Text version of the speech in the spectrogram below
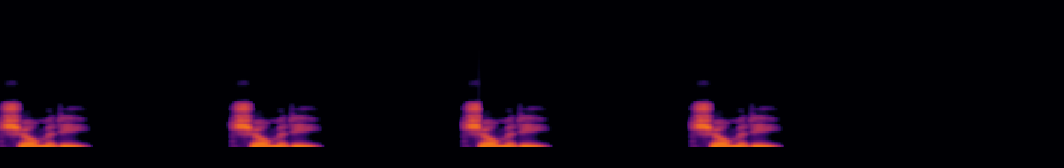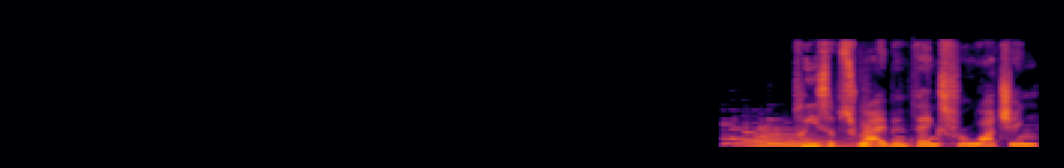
Chomedy. Chomedy. Chomedy. Chomedy. Please subscribe and thanks for watching.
